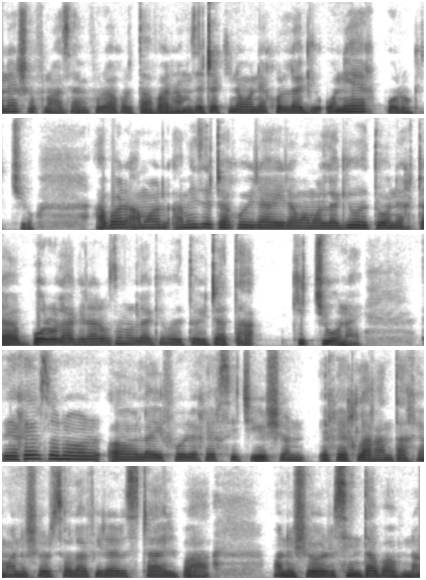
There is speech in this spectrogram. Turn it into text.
অনেক স্বপ্ন আছে আমি পুরা করতে পারলাম যেটা কিনা অনেক লাগে অনেক বড় কিছু। আবার আমার, আমি যেটা কইরা এরাম আমার লাগে হয়তো অনেকটা বড় লাগে আরও জনের লাগে হয়তো এটা তা কিচ্ছুও নাই। তো এক একজনের লাইফের এক এক সিচুয়েশন এক এক লাগান থাকে মানুষের চলাফেরার স্টাইল বা মানুষের চিন্তা ভাবনা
